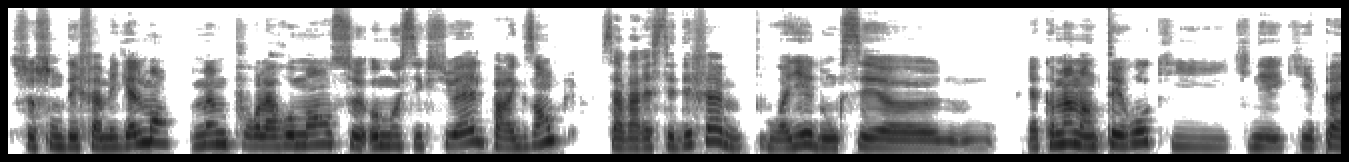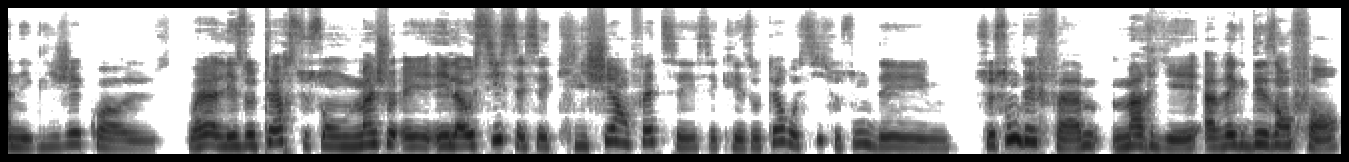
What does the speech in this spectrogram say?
ce sont des femmes également. Même pour la romance homosexuelle par exemple ça va rester des femmes. Vous voyez donc c'est euh, il y a quand même un terreau qui qui n'est qui est pas à négliger quoi voilà les auteurs ce sont et, et là aussi c'est c'est cliché en fait c'est c'est que les auteurs aussi ce sont des ce sont des femmes mariées avec des enfants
